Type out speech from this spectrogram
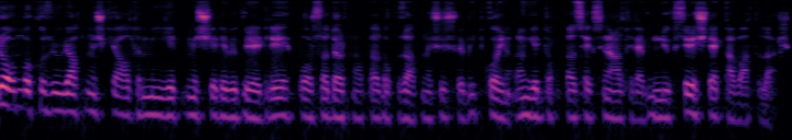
euro 19,62, altın 1077,50, borsa 4.963 ve bitcoin 17.86 ile günlük yükselişle kapattılar.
